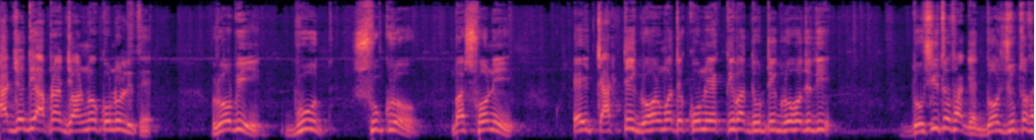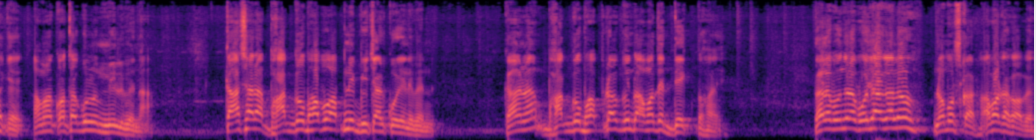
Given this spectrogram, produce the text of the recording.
আর যদি আপনার জন্মকুণ্ডলিতে রবি, বুধ, শুক্র বা শনি এই চারটি গ্রহের মধ্যে কোনো একটি বা দুটি গ্রহ যদি দূষিত থাকে, দোষযুক্ত থাকে, আমার কথাগুলো মিলবে না। তাছাড়া ভাগ্যভাবও আপনি বিচার করে নেবেন। কেননা ভাগ্যভাবটাও কিন্তু আমাদের দেখতে হয়। তাহলে বন্ধুরা, বোঝা গেল। নমস্কার, আবার দেখা হবে।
